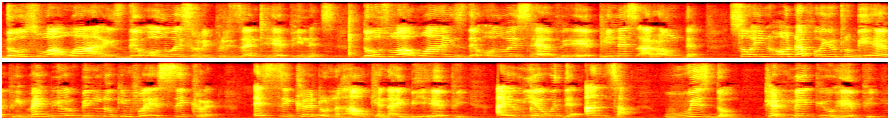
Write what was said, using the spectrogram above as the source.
Those who are wise, they always represent happiness. Those who are wise, they always have happiness around them. So, in order for you to be happy, maybe you have been looking for a secret, a secret on how can I be happy. I am here with the answer. Wisdom can make you happy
